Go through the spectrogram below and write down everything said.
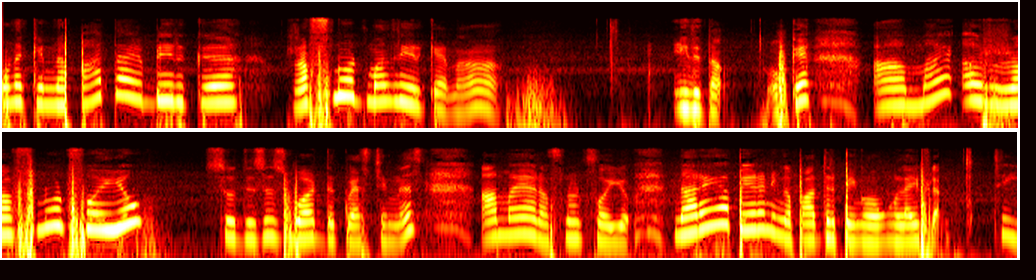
உனக்கு என்ன பார்த்தா எப்படி இருக்குது ரஃப் நோட் மாதிரி இருக்கேனா? இதுதான். Okay am um, i a rough note for you so this is what the question is uh my are rough note for you நிறையா பேரை நீங்கள் பார்த்துருப்பீங்க உங்கள் லைஃப்பில் சரி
